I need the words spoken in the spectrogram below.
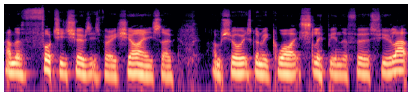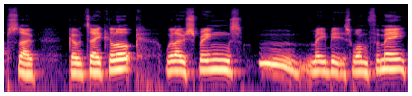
and the footage shows it's very shiny. So I'm sure it's going to be quite slippy in the first few laps. So go and take a look. Willow Springs, hmm, maybe it's one for me.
